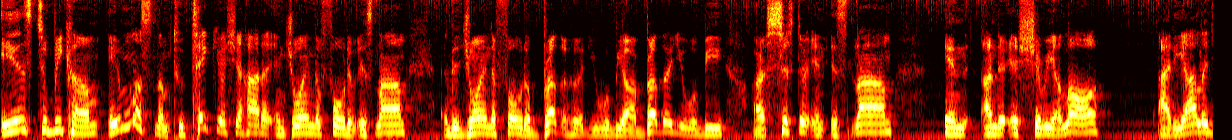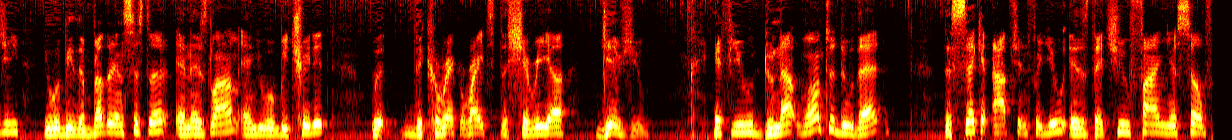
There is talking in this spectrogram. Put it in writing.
is to become a Muslim, to take your Shahada and join the fold of Islam, to join the fold of brotherhood. You will be our brother, you will be our sister in Islam, in under Sharia law ideology. You will be the brother and sister in Islam, and you will be treated with the correct rights the Sharia gives you. If you do not want to do that, the second option for you is that you find yourself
